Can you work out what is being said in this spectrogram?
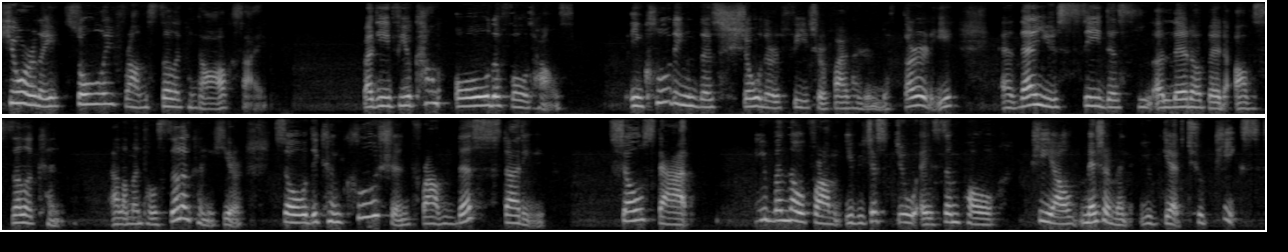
purely solely from silicon dioxide. But if you count all the photons, including this shoulder feature 530, and then you see this a little bit of silicon, elemental silicon here. So the conclusion from this study shows that even though from, if you just do a simple PL measurement, you get two peaks,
